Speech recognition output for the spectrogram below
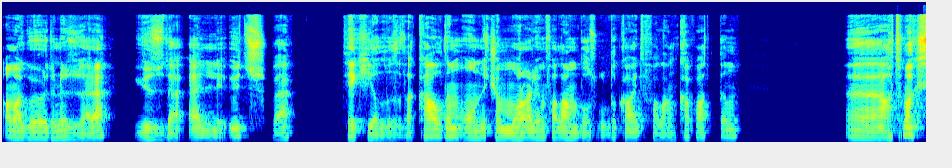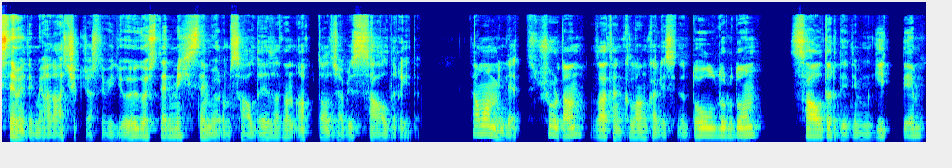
Ama gördüğünüz üzere %53 ve tek yıldızda kaldım. Onun için moralim falan bozuldu. Kaydı falan kapattım. Ee, atmak istemedim yani açıkçası videoyu. Göstermek istemiyorum saldırıyı. Zaten aptalca bir saldırıydı. Tamam millet. Şuradan zaten klan kalesini doldurdum. Saldır dedim gittim.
